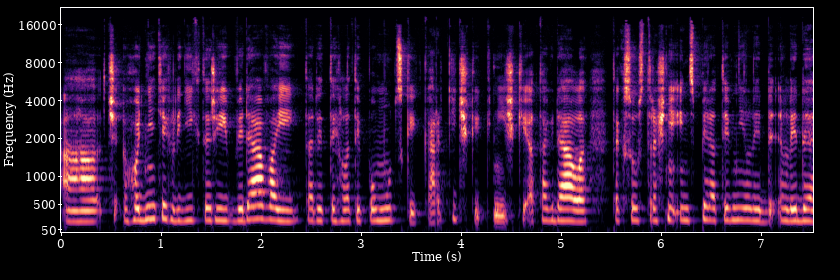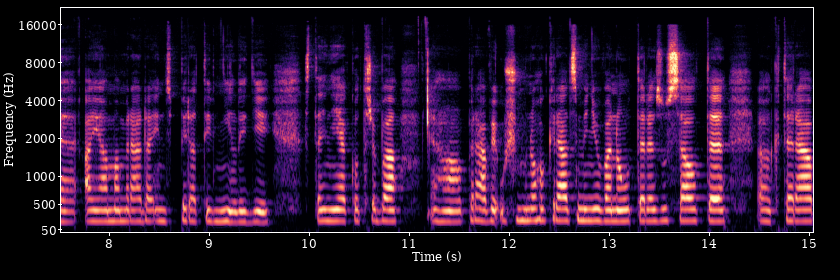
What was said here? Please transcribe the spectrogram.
a č- hodně těch lidí, kteří vydávají tady tyhle ty pomůcky, kartičky, knížky a tak dále, tak jsou strašně inspirativní lid- lidé a já mám ráda inspirativní lidi. Stejně jako třeba uh, právě už mnohokrát zmiňovanou Terezu Salte, uh, která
